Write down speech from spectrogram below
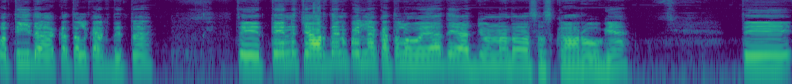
ਪਤੀ ਦਾ ਕਤਲ ਕਰ ਦਿੱਤਾ ਹੈ। ਤੇ 3-4 ਦਿਨ ਪਹਿਲਾਂ ਕਤਲ ਹੋਇਆ ਤੇ ਅੱਜ ਉਹਨਾਂ ਦਾ ਸੰਸਕਾਰ ਹੋ ਗਿਆ ਤੇ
